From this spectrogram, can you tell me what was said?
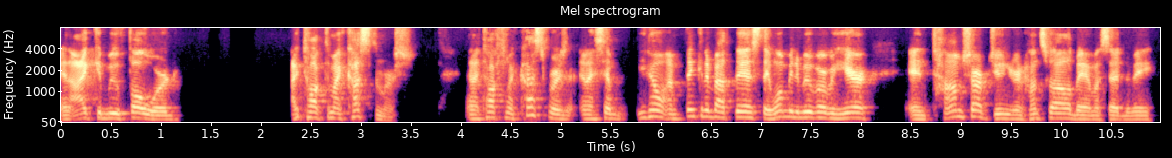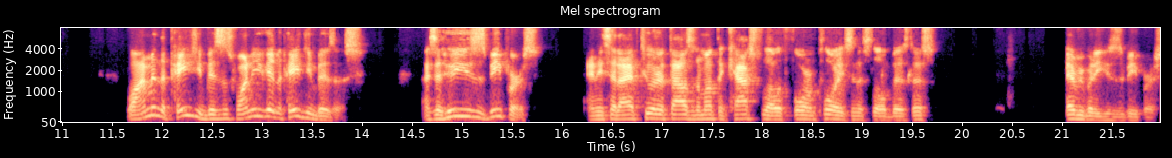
and I could move forward, I talked to my customers. And I talked to my customers and I said, you know, I'm thinking about this. They want me to move over here. And Tom Sharp Jr. in Huntsville, Alabama said to me, Well, I'm in the paging business. Why don't you get in the paging business? I said, Who uses beepers? And he said, I have 200000 a month in cash flow with four employees in this little business. Everybody uses beepers.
